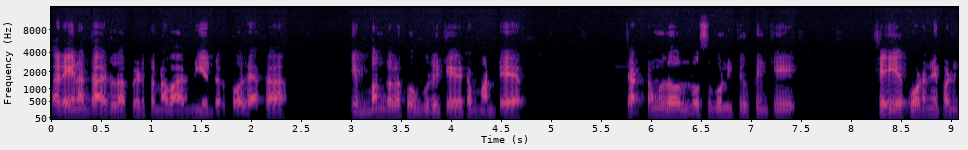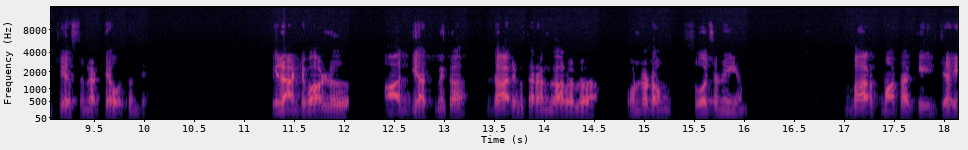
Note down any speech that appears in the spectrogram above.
సరైన దారిలో పెడుతున్న వారిని ఎదుర్కోలేక ఇబ్బందులకు గురి చేయటం అంటే చట్టంలో లొసుగుని చూపించి చేయకూడని పని చేస్తున్నట్టే అవుతుంది. ఇలాంటి వాళ్ళు ఆధ్యాత్మిక ధార్మిక రంగాలలో ఉండడం శోచనీయం. భారత్ మాతాకి జై.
